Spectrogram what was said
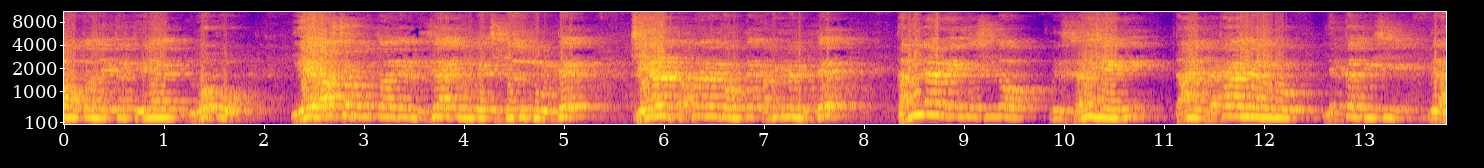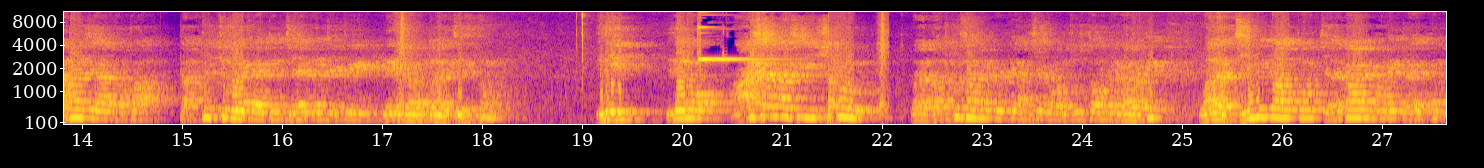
మొత్తం లెక్కలు తేలే లోపు ఏ రాష్ట్ర ప్రభుత్వానికి నిజాయితీ ఉంటే చిత్తశుద్ధి ఉంటే చేయాలని తపన కనుక ఉంటే కమిట్మెంట్ ఉంటే తమిళనాడు ఏం చేసిందో మీరు స్టడీ చేయండి. దాని ప్రకారంగా మీరు లెక్కలు తీసి మీరు అమలు చేయాలి తప్ప తప్పించుకునే ప్రయత్నం చేయొద్దని చెప్పి నేను ప్రభుత్వాన్ని హెచ్చరిస్తాను. ఇది ఇదేదో ఆశావాసి ఇష్యూ వాళ్ళ బతుకు సంబంధించినటువంటి అంశాలు వాళ్ళు చూస్తూ ఉంటారు కాబట్టి వాళ్ళ జీవితాలతో చెలగాడమాడే ప్రయత్నం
